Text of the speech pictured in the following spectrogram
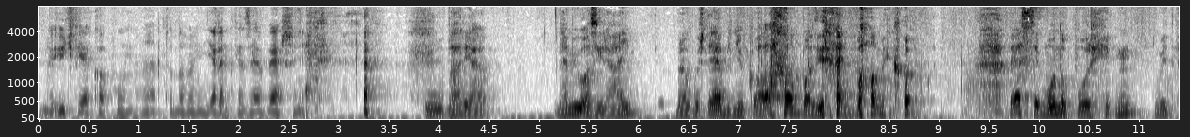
Okay. Ügyfélkapun, nem tudom, hogy jelentkezel versenyek. Ú, várjál, nem jó az irány, mert most elmegyünk abba az irányba, amikor lesz egy monopólium, amit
